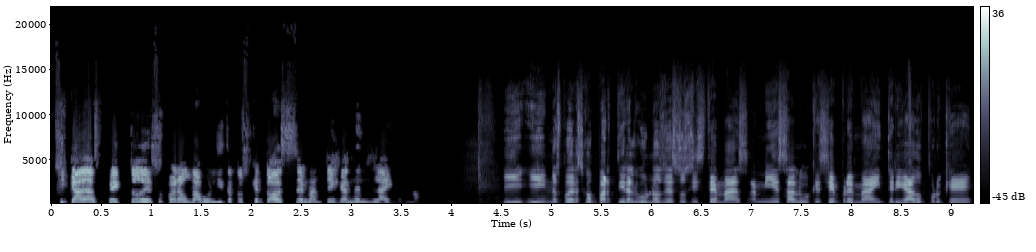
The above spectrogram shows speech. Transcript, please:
si cada aspecto de eso fuera una bolita, pues que todas se mantengan en el aire, ¿no? Y, y, nos podrías compartir algunos de esos sistemas. A mí es algo que siempre me ha intrigado porque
